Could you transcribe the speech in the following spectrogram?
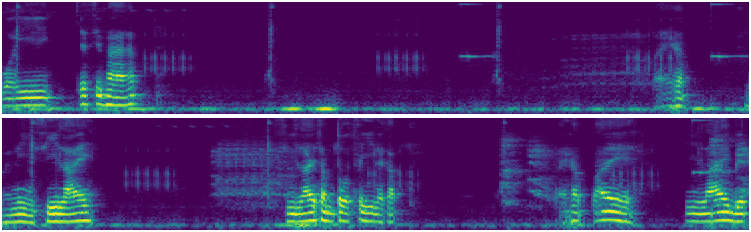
บวกอีกเจ็ดสิบห้าครับไปครับมานี่สีไลสีไลท์ทำโตสีเลยครับไปครับไปสีไลเบ็ด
